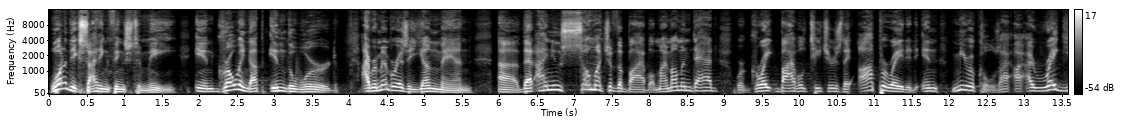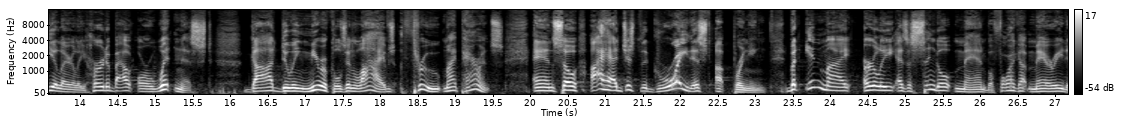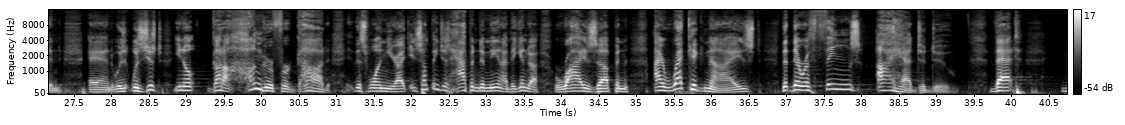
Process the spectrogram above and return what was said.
One of the exciting things to me in growing up in the Word, I remember as a young man uh, that I knew so much of the Bible. My mom and dad were great Bible teachers. They operated in miracles. I, I regularly heard about or witnessed God doing miracles in lives through my parents. And so I had just the greatest upbringing. But in my early, as a single man, before I got married and, and was, was just, you know, got a hunger for God this one year. I, something just happened to me and I began to rise up and I recognized that there were things I had to do that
